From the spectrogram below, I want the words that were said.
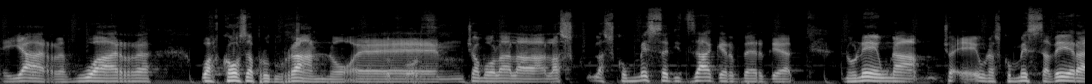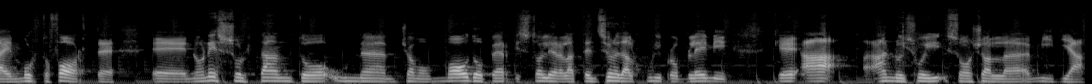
AR, VR, qualcosa produrranno. Eh, diciamo, la, la, la, la, scommessa di Zuckerberg non è una, cioè è una scommessa vera e molto forte, eh, non è soltanto un, diciamo, un modo per distogliere l'attenzione da alcuni problemi che ha hanno i suoi social media,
